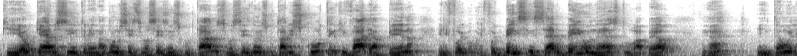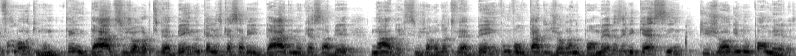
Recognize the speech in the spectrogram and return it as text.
Que eu quero sim treinador. Não sei se vocês não escutaram, se vocês não escutaram, escutem, que vale a pena ele foi, foi bem sincero, bem honesto, o Abel, né? Então ele falou que não tem idade, se o jogador estiver bem, não quer, quer saber idade, não quer saber nada. Se o jogador estiver bem, com vontade de jogar no Palmeiras, ele quer sim que jogue no Palmeiras.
